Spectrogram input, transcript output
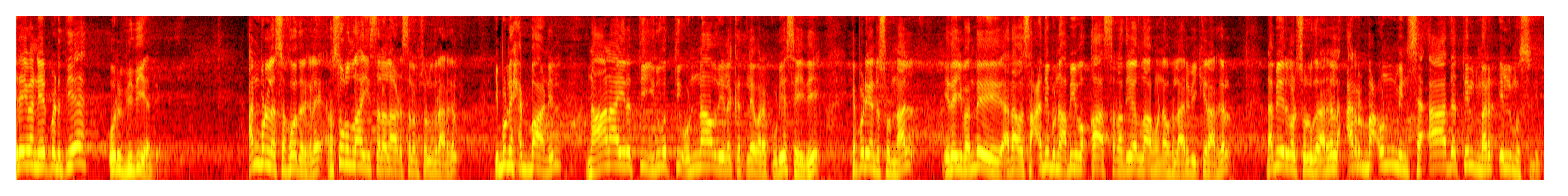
இறைவன் ஏற்படுத்திய ஒரு விதி அது. அன்புள்ள சகோதரர்களே ரசூலுல்லாஹி சல்லா அலுவலம் சொல்கிறார்கள் இப்னு ஹெப்பானில் நாலாயிரத்தி இருபத்தி ஒன்றாவது இலக்கத்திலே வரக்கூடிய செய்தி. எப்படி என்று சொன்னால் இதை வந்து அதாவது சாதிபுன் அபி வக்காஸ் ரதியல்லாஹு அவர்கள் அறிவிக்கிறார்கள். நபியர்கள் சொல்கிறார்கள் அர்பவுன் மின் சஆதத்தில் மர்இல் முஸ்லிம்.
